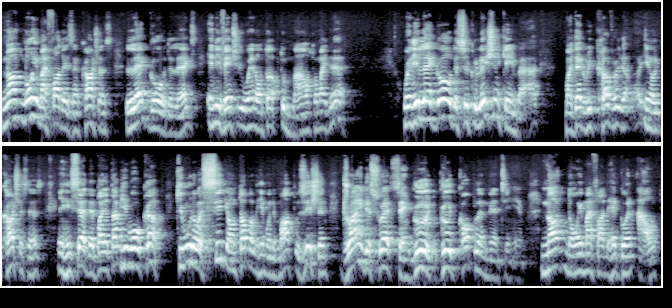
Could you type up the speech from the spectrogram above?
not knowing my father is unconscious, let go of the legs, and eventually went on top to mount on my dad. When he let go, the circulation came back. my dad recovered, uh, you know, consciousness, and he said that by the time he woke up, Kimura was sitting on top of him on the mount position, drying the sweat, saying, good, good, complimenting him, not knowing my father had gone out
